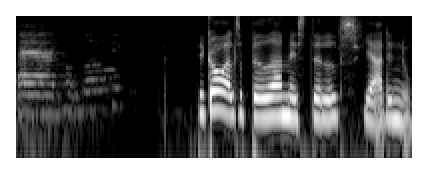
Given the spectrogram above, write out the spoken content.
And. Det går altså bedre med Estelles hjerte nu.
